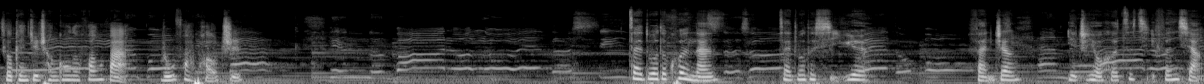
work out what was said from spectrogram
就根据成功的方法如法炮制。再多的困难，再多的喜悦，反正也只有和自己分享。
